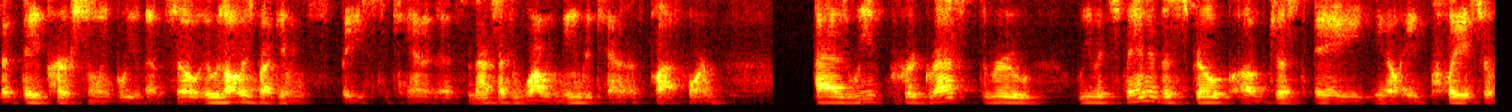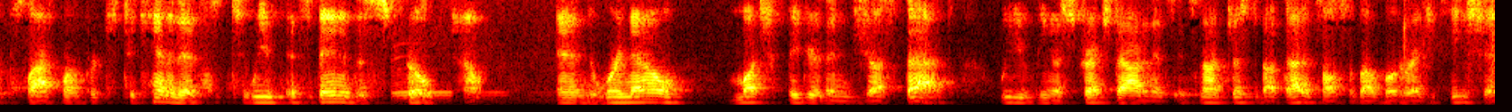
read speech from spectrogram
that they personally believe in. So it was always about giving space to candidates, and that's I think why we named it Candidates platform. As we've progressed through, we've expanded the scope of just a you know a place or platform for to candidates. To, we've expanded the scope now, and we're now much bigger than just that. We've you know stretched out, and it's it's not just about that. It's also about voter education,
